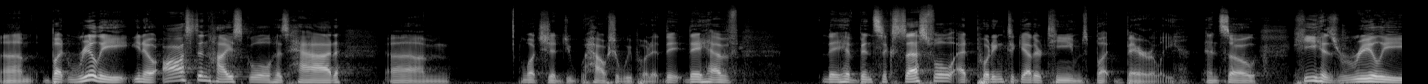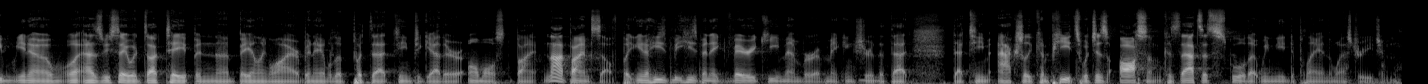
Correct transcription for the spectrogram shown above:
um, but really, you know, Austin High School has had. Um, what should you? How should we put it? They they have they have been successful at putting together teams, but barely. And so he has really, you know, as we say with duct tape and uh, baling wire, been able to put that team together almost by not by himself, but you know, he's he's been a very key member of making sure that that that team actually competes, which is awesome because that's a school that we need to play in the West region.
